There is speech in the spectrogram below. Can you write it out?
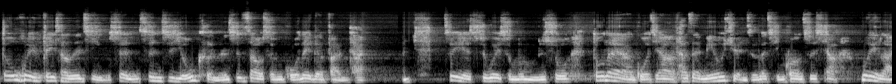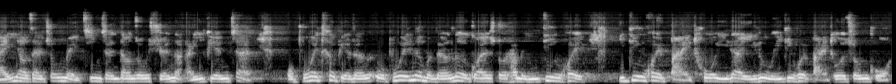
都会非常的谨慎，甚至有可能是造成国内的反弹。这也是为什么我们说东南亚国家啊，它在没有选择的情况之下，未来要在中美竞争当中选哪一边站，我不会特别的，我不会那么的乐观，说他们一定会一定会摆脱“一带一路”，一定会摆脱中国。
